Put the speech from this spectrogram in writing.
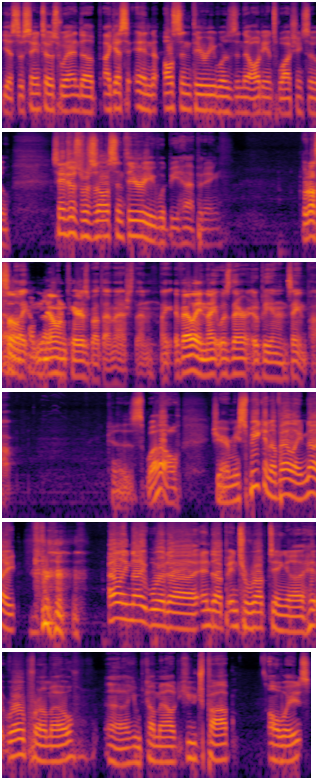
yeah. So Santos would end up, I guess, and Austin Theory was in the audience watching. So Santos versus Austin Theory would be happening. But also, Uh, like, no up. one cares about that match then. Like, if LA Knight was there, it would be an insane pop. Because, well, Jeremy, speaking of LA Knight, LA Knight would uh, end up interrupting a Hit Row promo. Uh, he would come out, huge pop, always.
